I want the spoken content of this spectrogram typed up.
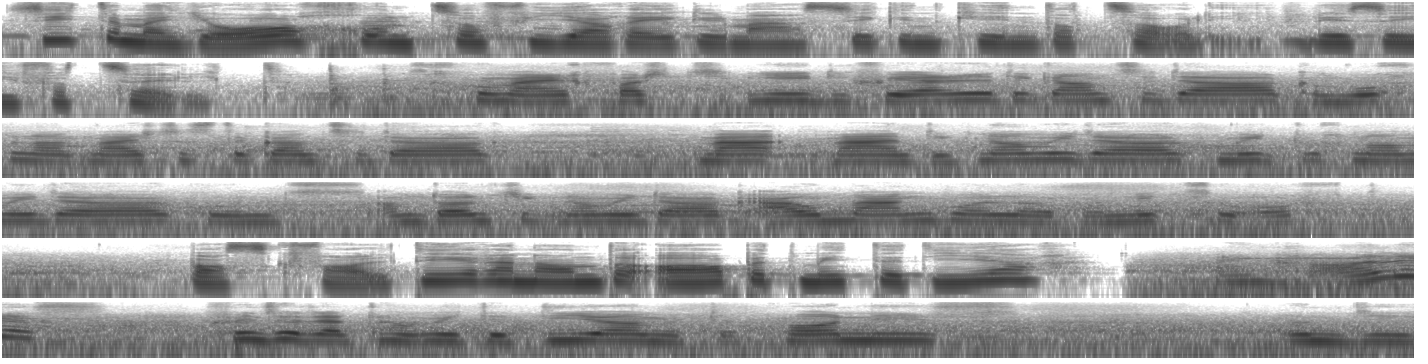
Seit einem Jahr kommt Sophia regelmäßig in Kinderzolli, wie sie erzählt. Ich komme eigentlich fast jede Ferien den ganzen Tag, am Wochenende meistens den ganzen Tag. Montagnachmittag, Mittwochnachmittag und am Donnerstagnachmittag auch manchmal, aber nicht so oft. Was gefällt dir an der Arbeit mit den Tieren? Eigentlich alles. Ich finde es halt auch mit den Tieren, mit den Ponys. Und die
